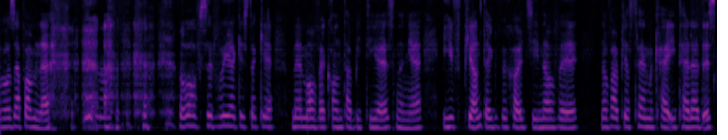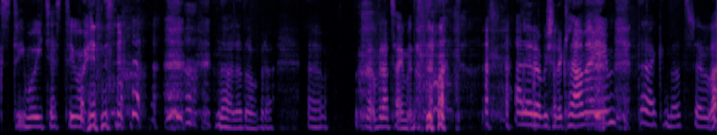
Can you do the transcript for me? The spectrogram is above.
bo zapomnę, No. bo obserwuję jakieś takie memowe konta BTS, no nie? I w piątek wychodzi nowy, nowa piosenka i teledysk. Streamujcie, streamujcie. No ale dobra. Wra- Wracajmy do tematu. Ale robisz reklamę im. Tak, no trzeba.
